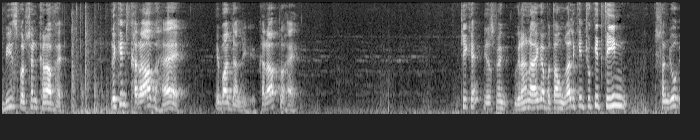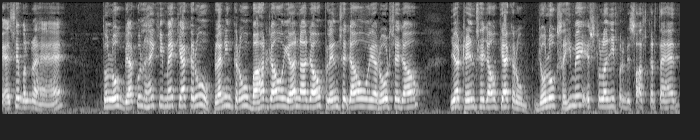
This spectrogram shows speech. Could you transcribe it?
बीस परसेंट खराब है। लेकिन खराब है, ये बात जान लीजिए, खराब तो है। ठीक है, जिसमें ग्रहण आएगा बताऊँगा, लेकिन चूँकि तीन संयोग ऐसे बन रहे हैं तो लोग व्याकुल हैं कि मैं क्या करूँ? प्लानिंग करूँ? बाहर जाऊँ या ना जाऊँ? प्लेन से जाऊँ या रोड से जाऊँ या ट्रेन से जाऊँ? क्या करूँ? जो लोग सही में एस्ट्रोलॉजी पर विश्वास करते हैं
